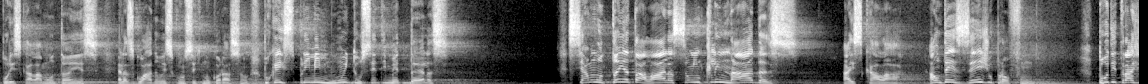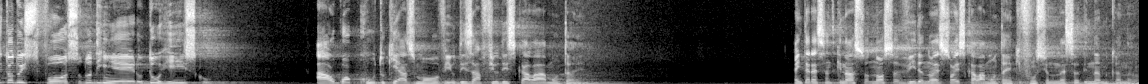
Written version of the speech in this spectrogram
por escalar montanhas, elas guardam esse conceito no coração, porque exprimem muito o sentimento delas. Se a montanha está lá, elas são inclinadas a escalar. Há um desejo profundo. Por detrás de todo o esforço, do dinheiro, do risco, há algo oculto que as move, o desafio de escalar a montanha. É interessante que na nossa vida não é só escalar a montanha que funciona nessa dinâmica, não.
